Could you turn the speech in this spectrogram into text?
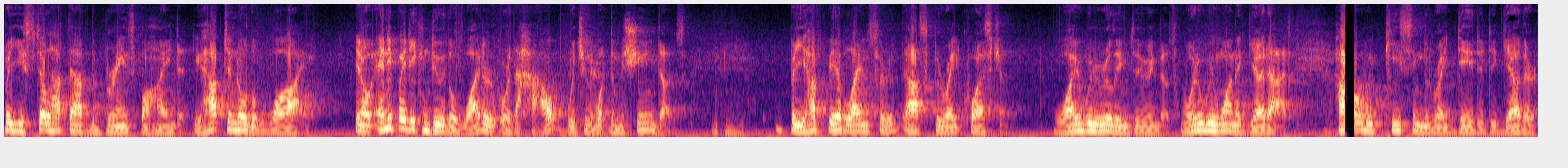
but you still have to have the brains behind it. You have to know the why. You know, anybody can do the what or, or the how, which is what the machine does. Mm-hmm. but you have to be able to answer, ask the right question. Why are we really doing this? What do we want to get at? How are we piecing the right data together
